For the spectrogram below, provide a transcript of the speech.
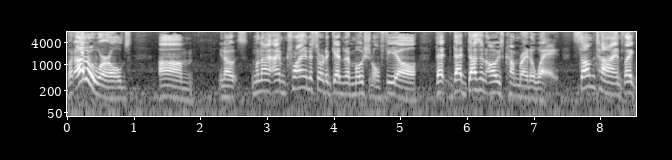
but other worlds, um, you know, when I, I'm trying to sort of get an emotional feel, that that doesn't always come right away. Sometimes, like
